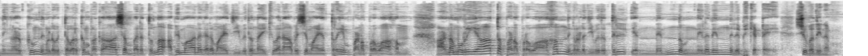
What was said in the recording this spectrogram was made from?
നിങ്ങൾക്കും നിങ്ങളുടെ ഉറ്റവർക്കും പ്രകാശം പരത്തുന്ന അഭിമാനകരമായ ജീവിതം നയിക്കുവാൻ ആവശ്യമായ അത്രയും പണപ്രവാഹം അണമുറിയാത്ത പണപ്രവാഹം നിങ്ങളുടെ ജീവിതത്തിൽ എന്നെന്നും നിലനിന്ന് ലഭിക്കട്ടെ. ശുഭദിനം. him.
